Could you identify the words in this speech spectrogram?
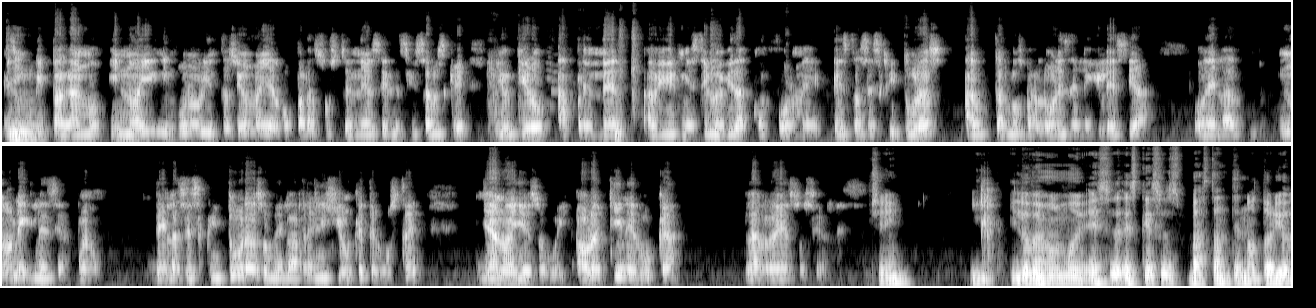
Es muy pagano y no hay ninguna orientación, no hay algo para sostenerse y decir, ¿sabes qué? Yo quiero aprender a vivir mi estilo de vida conforme estas escrituras, adoptar los valores de la iglesia o de la, no la iglesia, bueno, de las escrituras o de la religión que te guste. Ya no hay eso, güey. Ahora, ¿quién educa? Las redes sociales. Sí. Y, y lo vemos muy, eso, es que eso es bastante notorio.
